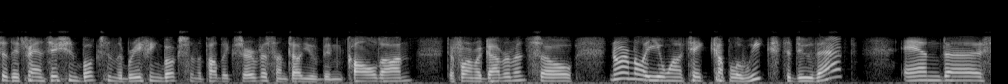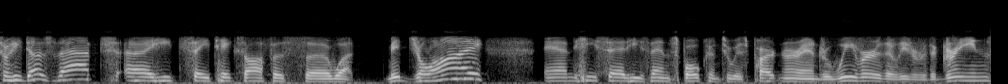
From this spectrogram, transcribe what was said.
to the transition books and the briefing books from the public service until you've been called on to form a government. So normally you want to take a couple of weeks to do that. And uh, so he does that. Uh, he say takes office uh, what mid July, and he said he's then spoken to his partner Andrew Weaver, the leader of the Greens,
